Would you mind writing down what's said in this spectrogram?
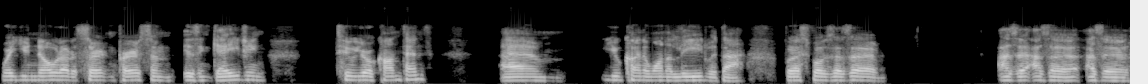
where you know that a certain person is engaging to your content. Um, you kind of want to lead with that. But I suppose as a as a as a as a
